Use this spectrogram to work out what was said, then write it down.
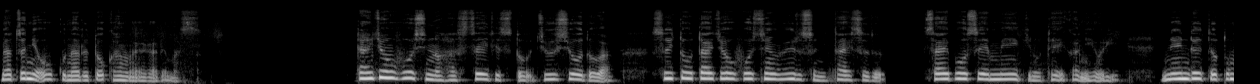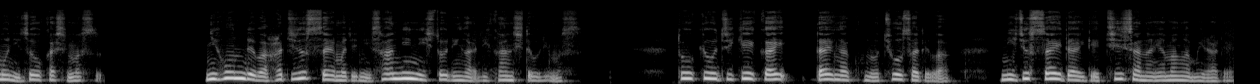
夏に多くなると考えられます。帯状疱疹の発生率と重症度は、水筒帯状疱疹ウイルスに対する細胞性免疫の低下により、年齢とともに増加します。日本では80歳までに3人に1人が罹患しております。東京慈恵会大学の調査では、20歳代で小さな山が見られ、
